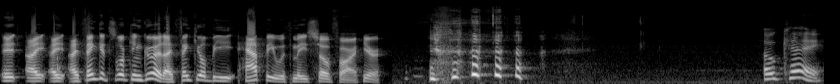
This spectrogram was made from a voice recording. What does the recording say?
It. I, I. I think it's looking good. I think you'll be happy with me so far. Here. Okay.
